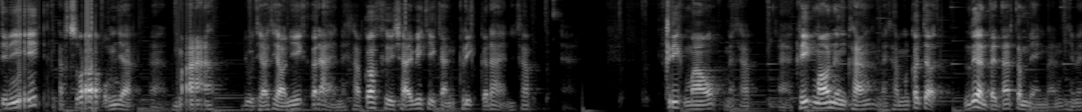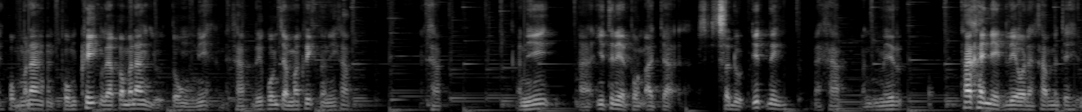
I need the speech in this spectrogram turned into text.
ทีนี้ครับสมมติว่าผมอยากมาอยู่แถวๆนี้ก็ได้นะครับ ก็คือใช้วิธีการคลิกก็ได้นะครับ คลิกเมาส์นะครับคลิกเมาส์หนึ่งครั้งนะครับ มันก็จะเลื่อนไปหน้าตำแหน่งนั้นเห็นไหมผมมานั่งผมคลิกแล้วก็มานั่งอยู่ตรงนี้นะครับ หรือผมจะมาคลิกตรงนี้ครับนะครับ อันนี้อินเทอร์เน็ตผมอาจจะสะดุดนิดนึงนะครับ มันไม่ถ้าใครเน็ตเร็วนะครับ มันจะเห็น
